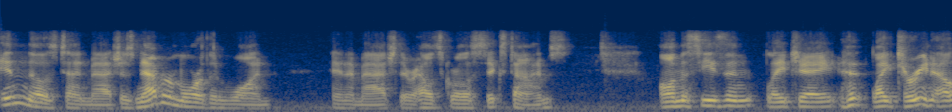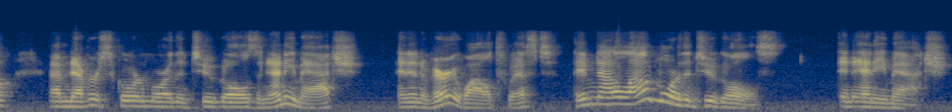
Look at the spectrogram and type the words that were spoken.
in those 10 matches, never more than one in a match. They were held scoreless six times on the season, late Lecce, like Torino, have never scored more than two goals in any match. And in a very wild twist, they've not allowed more than two goals in any match.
